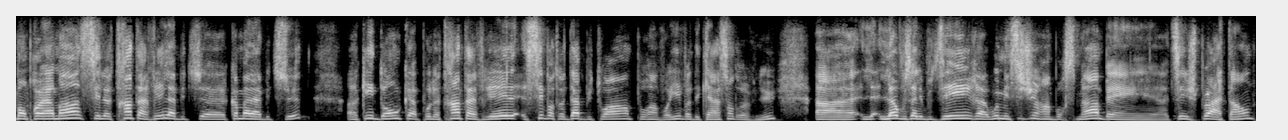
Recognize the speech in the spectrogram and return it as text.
Bon, premièrement, c'est le 30 avril, euh, comme à l'habitude. OK, donc, pour le 30 avril, c'est votre date butoir pour envoyer votre déclaration de revenus. Euh, là, vous allez vous dire, oui, mais si j'ai un remboursement, ben, tu sais, je peux attendre.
